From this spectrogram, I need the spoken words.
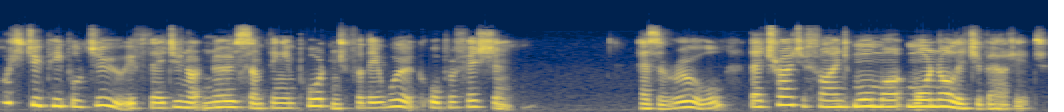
What do people do if they do not know something important for their work or profession? As a rule, they try to find more, more knowledge about it.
